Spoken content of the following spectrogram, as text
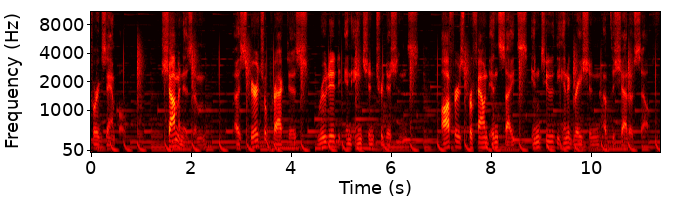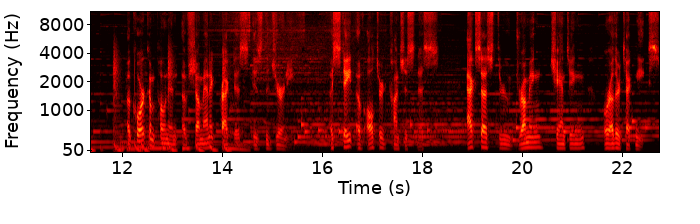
For example, shamanism, a spiritual practice rooted in ancient traditions, offers profound insights into the integration of the shadow self. A core component of shamanic practice is the journey, a state of altered consciousness, accessed through drumming, chanting, or other techniques.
